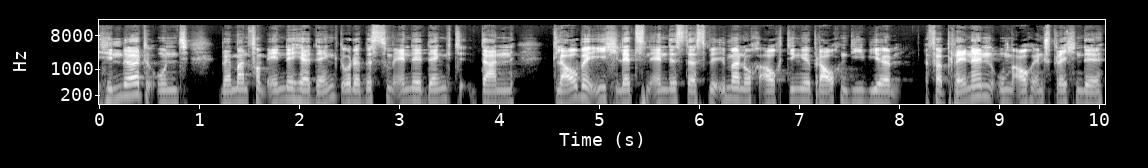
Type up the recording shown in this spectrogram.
hindert. Und wenn man vom Ende her denkt oder bis zum Ende denkt, dann glaube ich letzten Endes, dass wir immer noch auch Dinge brauchen, die wir verbrennen, um auch entsprechende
